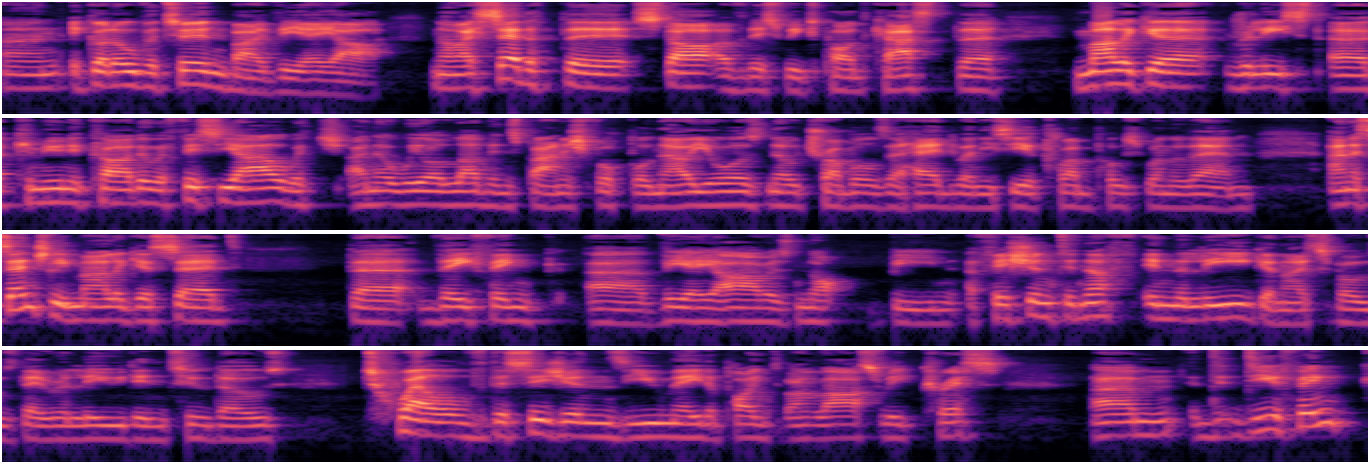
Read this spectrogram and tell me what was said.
and it got overturned by VAR. Now, I said at the start of this week's podcast that Malaga released a Comunicado Oficial, which I know we all love in Spanish football now. You always know troubles ahead when you see a club post one of them. And essentially, Malaga said that they think uh, VAR has not been efficient enough in the league, and I suppose they were alluding to those 12 decisions you made a point about last week, Chris. Um, d- do you think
